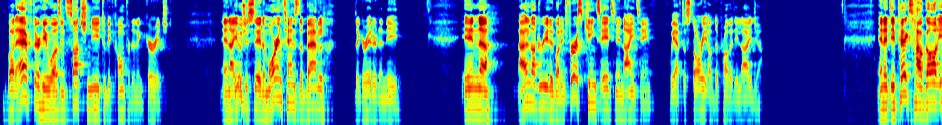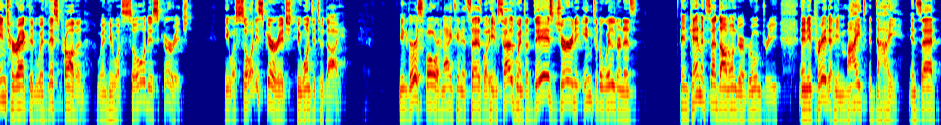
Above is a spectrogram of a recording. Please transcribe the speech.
but after he was in such need to be comforted and encouraged. And I usually say the more intense the battle, the greater the need. In uh, I'll not read it, but in 1 Kings 18 and 19, we have the story of the prophet Elijah. And it depicts how God interacted with this prophet when he was so discouraged. He was so discouraged, he wanted to die. In verse 4 of 19, it says, But he himself went a day's journey into the wilderness and came and sat down under a broom tree, and he prayed that he might die, and said,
